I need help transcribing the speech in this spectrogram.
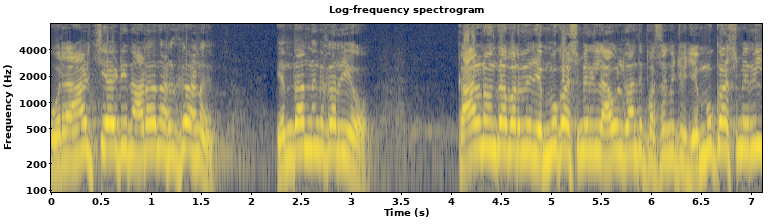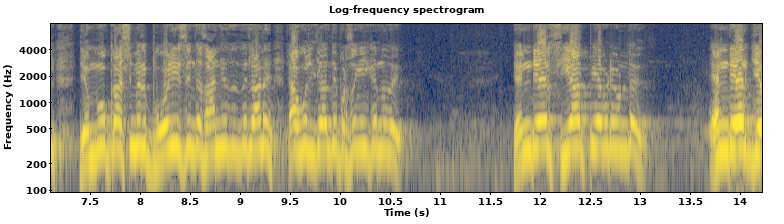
ഒരാഴ്ചയായിട്ട് ഈ നാടകം നടക്കുകയാണ്. എന്താണെന്ന് നിങ്ങൾക്കറിയോ? കാരണം എന്താ പറയുന്നത് ജമ്മു കാശ്മീരിൽ രാഹുൽ ഗാന്ധി പ്രസംഗിച്ചു. ജമ്മു കാശ്മീരിൽ ജമ്മു കാശ്മീർ പോലീസിന്റെ സാന്നിധ്യത്തിലാണ് രാഹുൽ ഗാന്ധി പ്രസംഗിക്കുന്നത്. എന്റെ സി ആർ പി അവിടെയുണ്ട് എന്റെ ജെ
